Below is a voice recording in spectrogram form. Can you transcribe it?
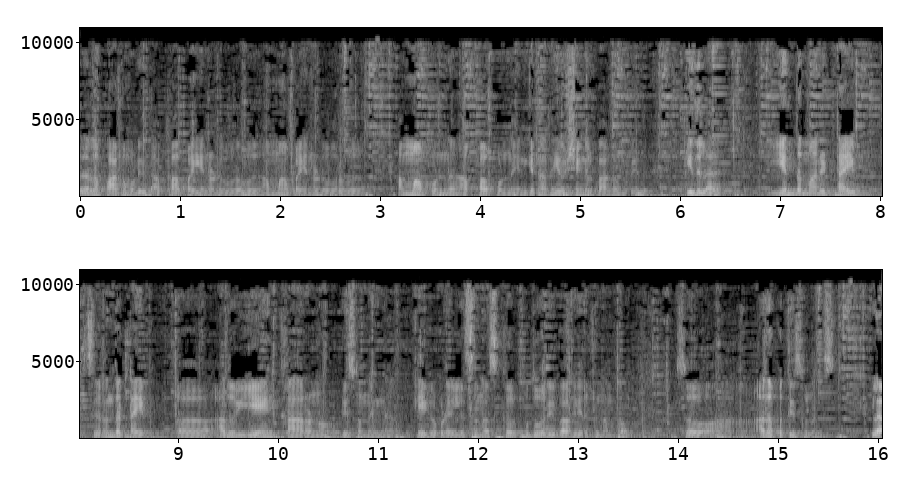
இதெல்லாம் பார்க்க முடியுது. அப்பா பையனோட உறவு அம்மா பையனோட உறவு அம்மா பொண்ணு அப்பா பொண்ணு என்கிற நிறைய விஷயங்கள் பார்க்க முடியுது. இதுல எந்த மாதிரி டைப் சிறந்த டைப் அதுவும் ஏன் காரணம் அப்படி சொன்னீங்கன்னா கேட்கக்கூடிய லிசனர்ஸ்க்கு ஒரு புது அறிவாக இருக்கு நம்புறோம் ஸோ uh, அதை பற்றி சொல்லுங்க சார் இல்ல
